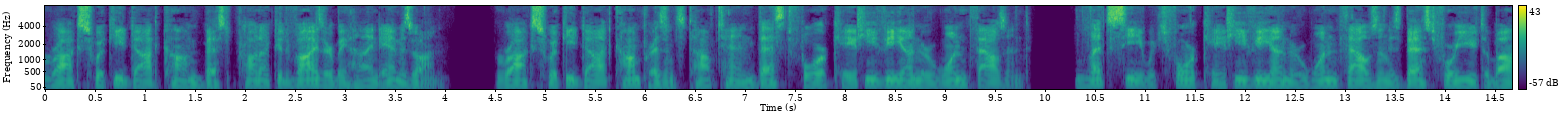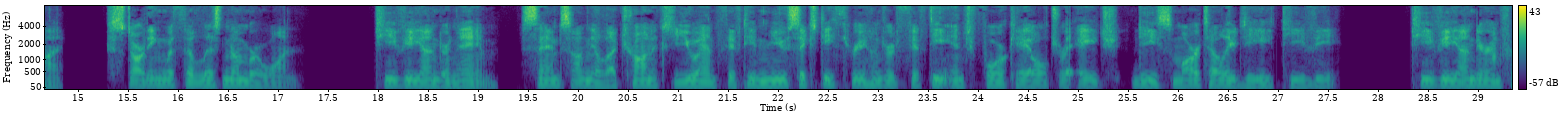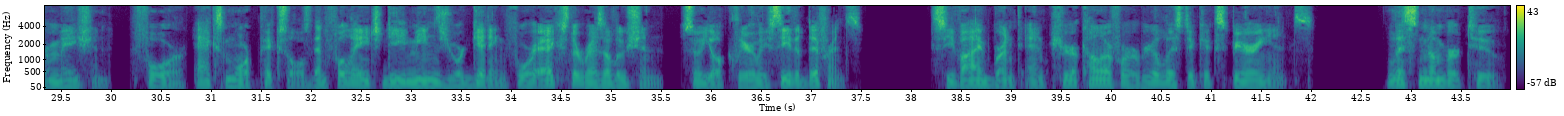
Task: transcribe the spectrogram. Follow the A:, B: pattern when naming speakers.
A: RoxWiki.com Best Product Advisor behind Amazon. RoxWiki.com presents Top 10 Best 4K TV Under 1000. Let's see which 4K TV under 1000 is best for you to buy. Starting with the list number 1. TV under name, Samsung Electronics UN50 Mu 6350-inch 4K Ultra HD Smart LED TV. TV under information, 4x more pixels than Full HD means you're getting 4x the resolution, so you'll clearly see the difference. See vibrant and pure color for a realistic experience. List number 2.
